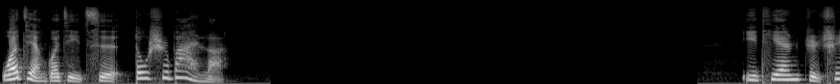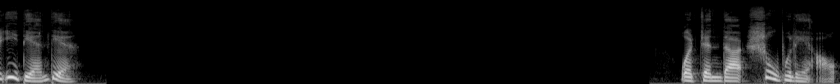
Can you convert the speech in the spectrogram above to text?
我减过几次都失败了，一天只吃一点点。我真的受不了。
